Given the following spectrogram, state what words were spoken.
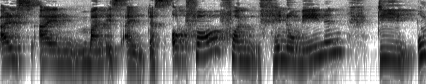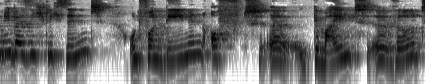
als ein, man ist ein, das Opfer von Phänomenen, die unübersichtlich sind und von denen oft äh, gemeint äh, wird,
